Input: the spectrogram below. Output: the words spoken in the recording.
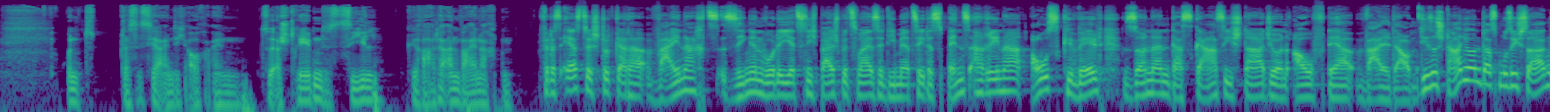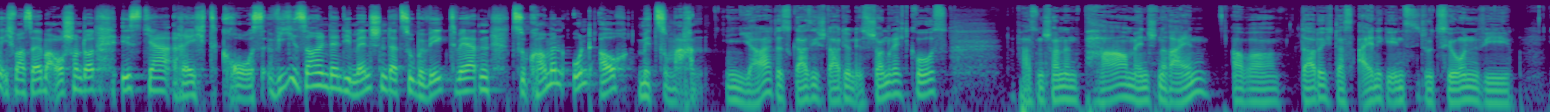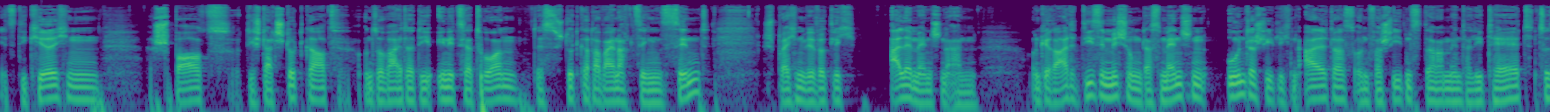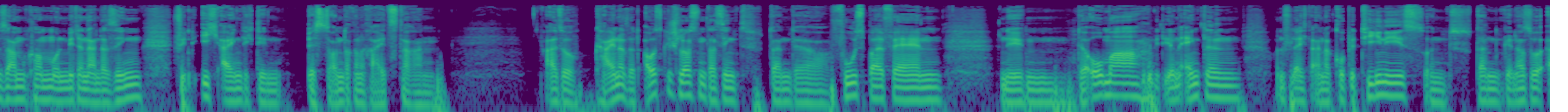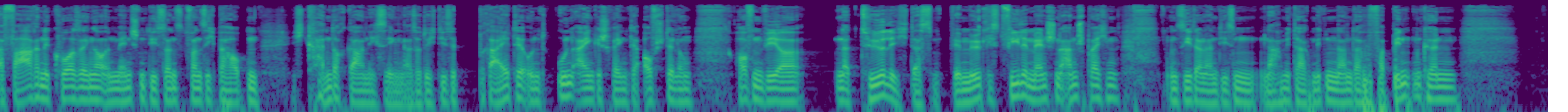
Und das ist ja eigentlich auch ein zu erstrebendes Ziel, gerade an Weihnachten. Für das erste Stuttgarter Weihnachtssingen wurde jetzt nicht beispielsweise die Mercedes-Benz Arena ausgewählt, sondern das Gazi-Stadion auf der Waldau. Dieses Stadion, das muss ich sagen, ich war selber auch schon dort, ist ja recht groß. Wie sollen denn die Menschen dazu bewegt werden, zu kommen und auch mitzumachen? Ja, das Gazi-Stadion ist schon recht groß. Da passen schon ein paar Menschen rein, aber dadurch, dass einige Institutionen wie jetzt die Kirchen, Sport, die Stadt Stuttgart und so weiter die Initiatoren des Stuttgarter Weihnachtssingens sind, sprechen wir wirklich alle Menschen an. Und gerade diese Mischung, dass Menschen unterschiedlichen Alters und verschiedenster Mentalität zusammenkommen und miteinander singen, finde ich eigentlich den besonderen Reiz daran. Also keiner wird ausgeschlossen, da singt dann der Fußballfan neben der Oma mit ihren Enkeln und vielleicht einer Gruppe Teenies und dann genauso erfahrene Chorsänger und Menschen, die sonst von sich behaupten, ich kann doch gar nicht singen. Also durch diese breite und uneingeschränkte Aufstellung hoffen wir natürlich, dass wir möglichst viele Menschen ansprechen und sie dann an diesem Nachmittag miteinander verbinden können.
